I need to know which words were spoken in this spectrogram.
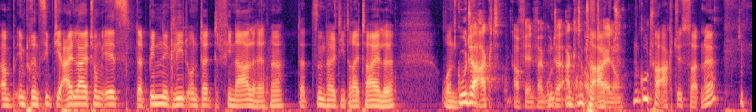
am, im Prinzip die Einleitung ist, das Bindeglied und das Finale. Ne? Das sind halt die drei Teile. Und Guter Akt, auf jeden Fall, gute Aktaufteilung. Akt. Ein guter Akt ist das, ne?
